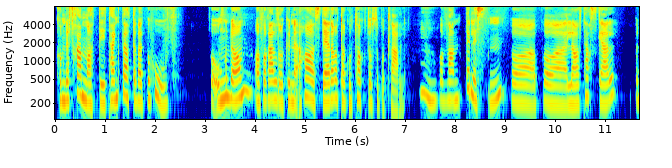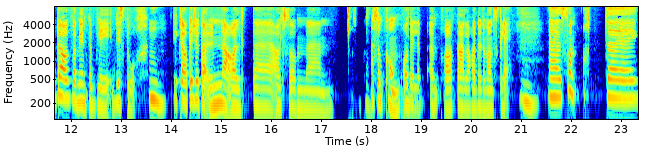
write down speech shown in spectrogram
kom det frem at de tenkte at det var et behov for ungdom og foreldre å kunne ha steder å ta kontakt også på kveld. Og ventelisten på, på lavterskel på dag var begynt å bli, bli stor. De klarte ikke å ta unna alt, eh, alt som, eh, som kom og ville eh, prate eller hadde det vanskelig. Mm. sånn at eh,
